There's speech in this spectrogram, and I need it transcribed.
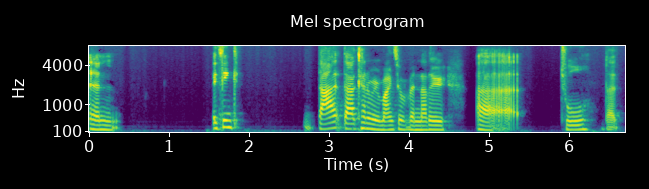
and I think that that kind of reminds me of another uh, tool that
